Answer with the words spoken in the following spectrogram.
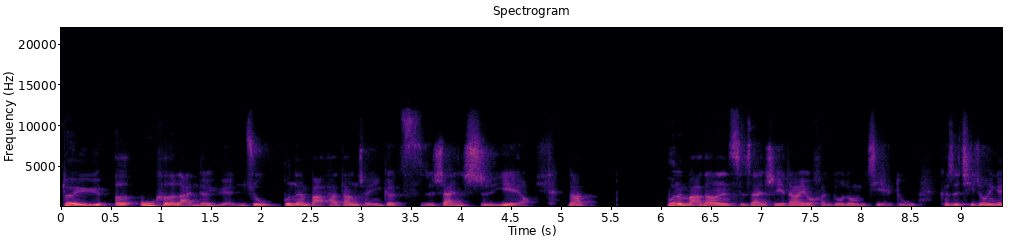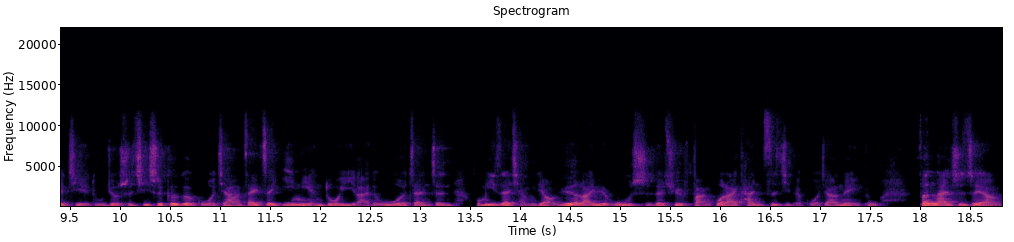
对于俄乌克兰的援助，不能把它当成一个慈善事业哦。那不能把它当成慈善事业，当然有很多种解读。可是其中一个解读就是，其实各个国家在这一年多以来的乌俄战争，我们一直在强调，越来越务实的去反过来看自己的国家内部。芬兰是这样。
